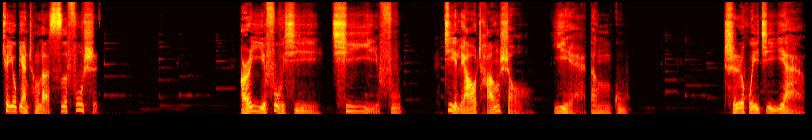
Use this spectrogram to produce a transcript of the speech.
却又变成了思夫诗。儿亦妇兮妻亦夫。寂寥长守夜灯孤，迟回寄雁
